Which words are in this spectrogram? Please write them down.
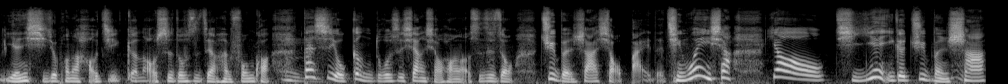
研习就碰到好几个老师都是这样很疯狂，嗯、但是有更多是像小黄老师这种剧本杀小白的，请问一下，要体验一个剧本杀，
